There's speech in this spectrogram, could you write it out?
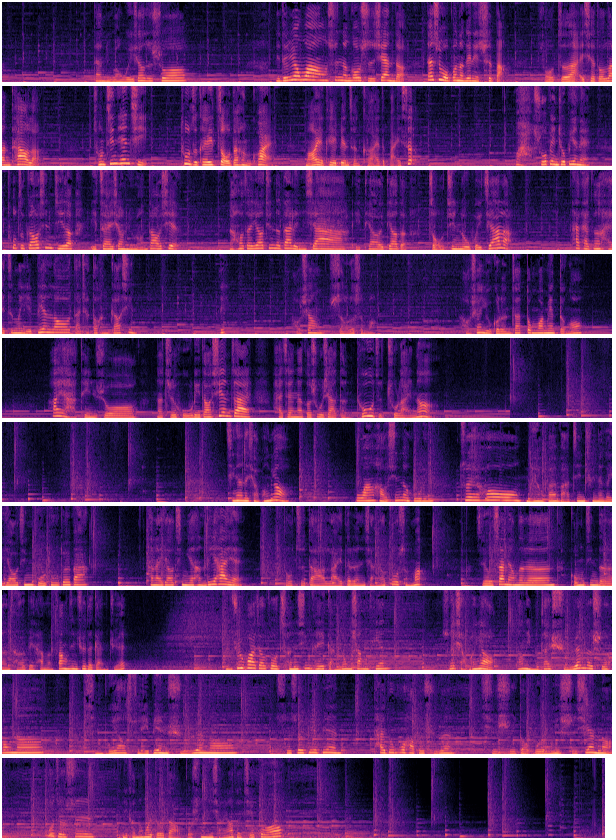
但女王微笑着说：“你的愿望是能够实现的，但是我不能给你翅膀，否则啊，一切都乱套了。从今天起，兔子可以走得很快，毛也可以变成可爱的白色。”哇，说变就变呢！兔子高兴极了，一再向女王道谢。然后在妖精的带领下，一跳一跳的走近路回家了。太太跟孩子们也变喽，大家都很高兴。诶，好像少了什么，好像有个人在洞外面等哦。哎呀，听说那只狐狸到现在还在那棵树下等兔子出来呢。亲爱的小朋友。不安好心的狐狸，最后没有办法进去那个妖精国度，对吧？看来妖精也很厉害耶，都知道来的人想要做什么，只有善良的人、恭敬的人才会被他们放进去的感觉。有句话叫做“诚心可以感动上天”，所以小朋友，当你们在许愿的时候呢，请不要随便许愿哦，随随便便、态度不好的许愿。其实都不容易实现呢，或者是你可能会得到不是你想要的结果哦。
